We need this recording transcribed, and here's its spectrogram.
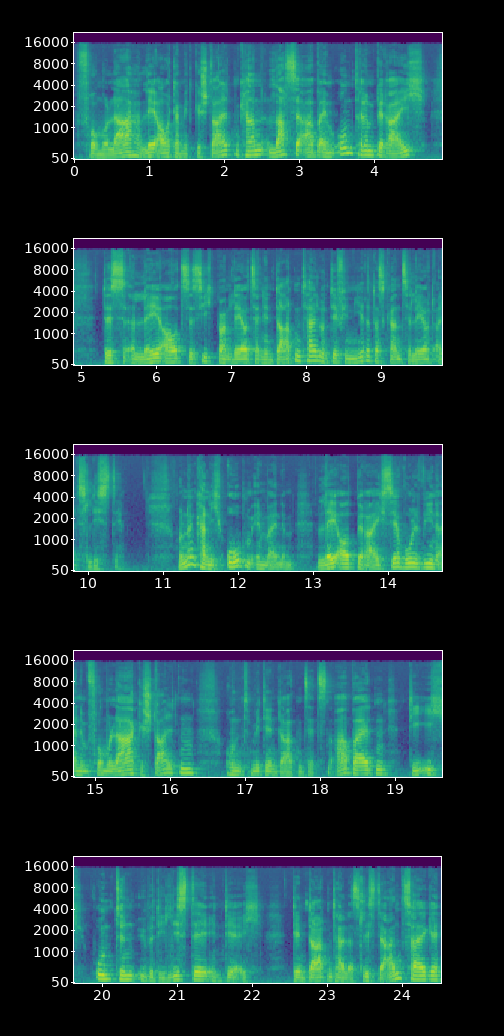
Formular-Layout damit gestalten kann, lasse aber im unteren Bereich des Layouts, des sichtbaren Layouts einen Datenteil und definiere das ganze Layout als Liste. Und dann kann ich oben in meinem Layout-Bereich sehr wohl wie in einem Formular gestalten und mit den Datensätzen arbeiten, die ich unten über die Liste, in der ich den Datenteil als Liste anzeige,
